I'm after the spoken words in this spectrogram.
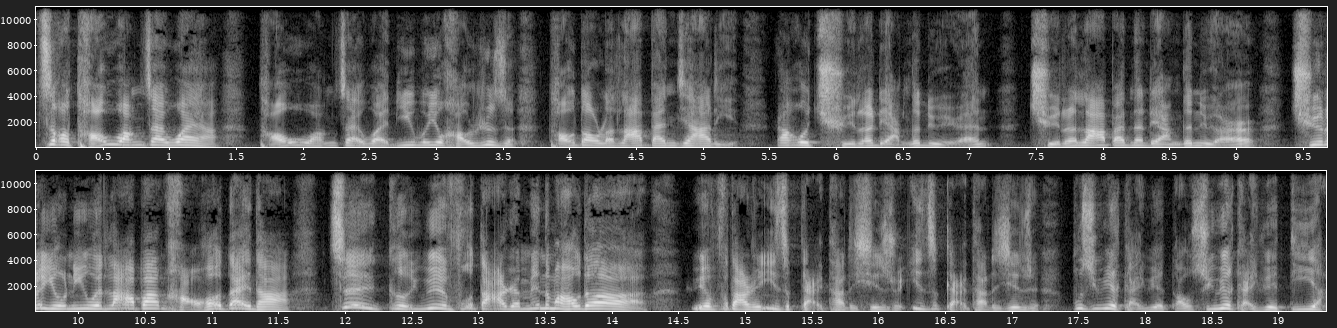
只好逃亡在外啊！逃亡在外，你以为有好日子？逃到了拉班家里，然后娶了两个女人，娶了拉班的两个女儿，娶了以后，你以为拉班好好待他？这个岳父大人没那么好的，岳父大人一直改他的薪水，一直改他的薪水，不是越改越高，是越改越低呀，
